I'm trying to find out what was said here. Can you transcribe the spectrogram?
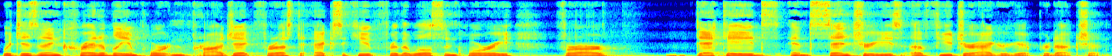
which is an incredibly important project for us to execute for the Wilson Quarry for our decades and centuries of future aggregate production.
